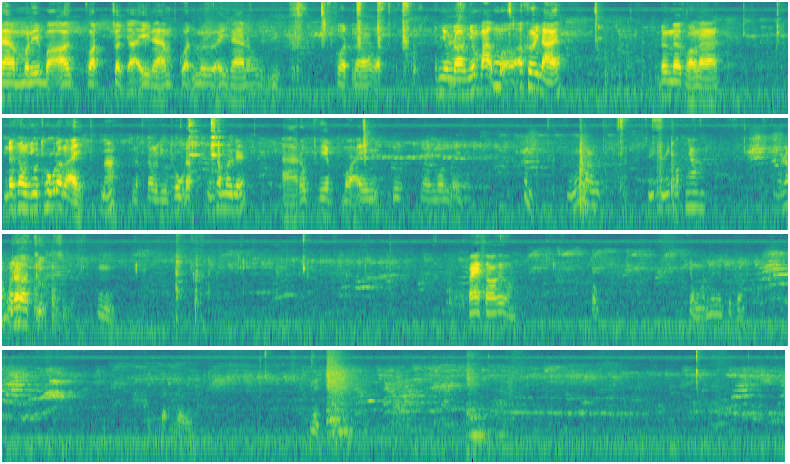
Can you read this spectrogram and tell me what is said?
ណាមុននេះបើឲ្យគាត់ចុចអីណាគាត់មើលអីណានោះគាត់ណាគាត់ខ្ញុំដល់ខ្ញុំបើកមើលអត់ឃើញដែរដឹងនៅត្រង់ណានៅក្នុង YouTube ដឹងអី đó នៅក្នុង YouTube ដឹង mình không ơi kìa អារូបភាពមកអីនៅមុនអី Đúng không? នេះនេះបុកខ្ញុំ Đúng មើ rồi ល đó ជី ừ. បែរសគេបង chồng nó như chút rồi បាត់ bật lùi này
